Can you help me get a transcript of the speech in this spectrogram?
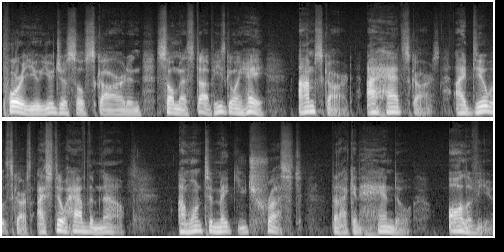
poor you, you're just so scarred and so messed up. He's going, hey, I'm scarred. I had scars. I deal with scars. I still have them now. I want to make you trust that I can handle all of you.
